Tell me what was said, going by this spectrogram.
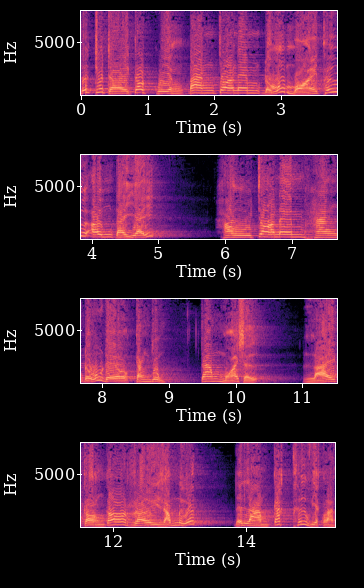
đức chúa trời có quyền ban cho anh em đủ mọi thứ ơn đầy giấy. Hầu cho anh em hàng đủ đều cần dùng trong mọi sự. Lại còn có rời rộng nữa để làm các thứ việc lành.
